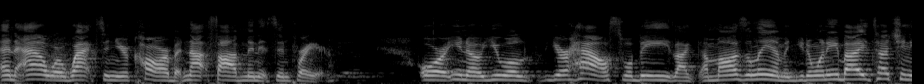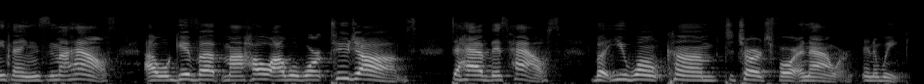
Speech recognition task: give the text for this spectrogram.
an hour waxing your car, but not five minutes in prayer. Or, you know, you will, your house will be like a mausoleum and you don't want anybody to touch anything. This is my house. I will give up my whole, I will work two jobs to have this house, but you won't come to church for an hour in a week.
